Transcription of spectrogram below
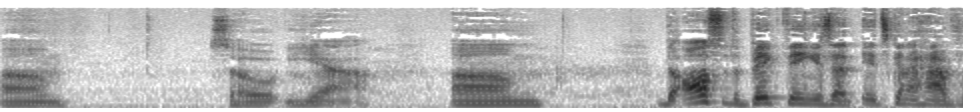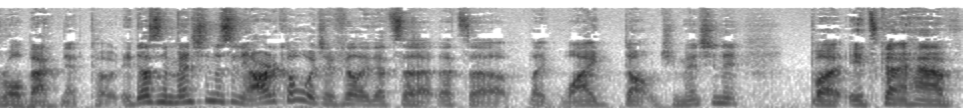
Um, so yeah. Um, the also the big thing is that it's going to have rollback netcode. It doesn't mention this in the article, which I feel like that's a that's a like why don't you mention it? But it's going to have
